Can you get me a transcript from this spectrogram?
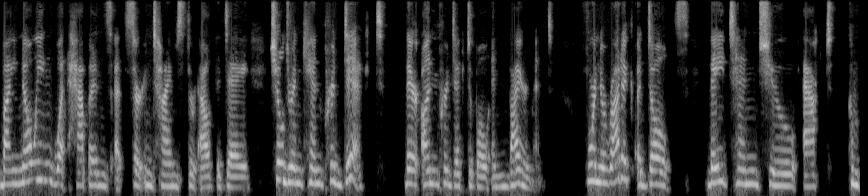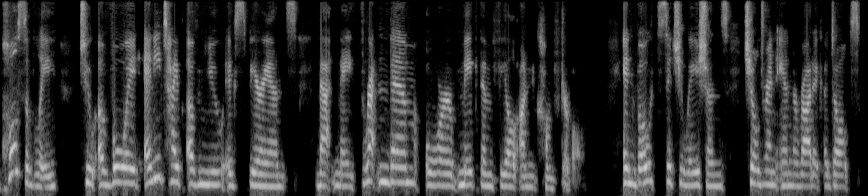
By knowing what happens at certain times throughout the day, children can predict their unpredictable environment. For neurotic adults, they tend to act compulsively to avoid any type of new experience that may threaten them or make them feel uncomfortable. In both situations, children and neurotic adults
